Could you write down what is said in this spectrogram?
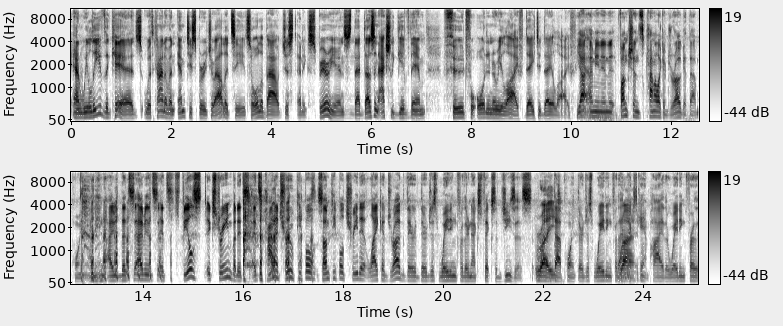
And we leave the kids with kind of an empty spirituality. It's all about just an experience that doesn't actually give them food for ordinary life, day to day life. you Yeah, know? I mean, and it functions kind of like a drug at that point. I mean, I that's I mean, it's it feels extreme, but it's it's kind of true. People, some people treat it like a drug. They're they're just waiting for their next fix of Jesus. Right. At that point, they're just waiting for that Right. next camp high. They're waiting for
